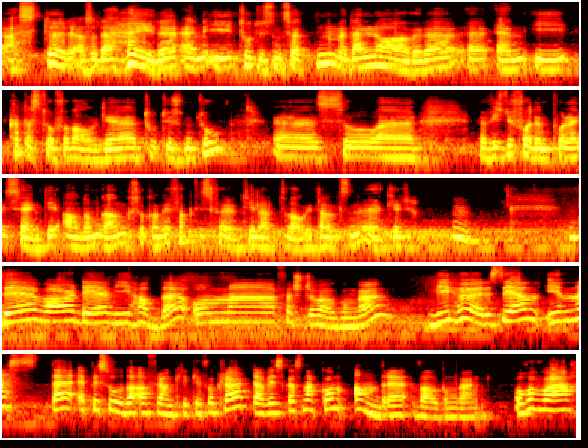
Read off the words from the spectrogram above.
er større, altså det er høyere enn i 2017, men det er lavere enn i katastrofevalget 2002. så hvis du får en polarisering til annen omgang, så kan det faktisk føre til at valgdeltakelsen øker. Mm. Det var det vi hadde om første valgomgang. Vi høres igjen i neste episode av Frankrike forklart, da vi skal snakke om andre valgomgang. Au revoir!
